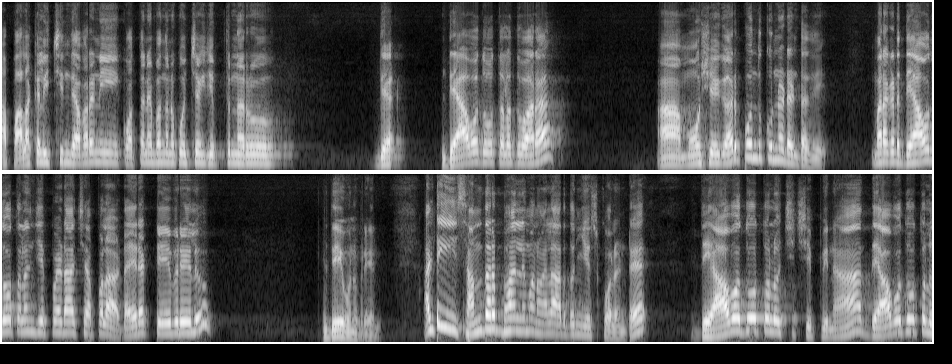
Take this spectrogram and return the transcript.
ఆ పలకలు ఇచ్చింది ఎవరని? కొత్త నిబంధనకు వచ్చాక చెప్తున్నారు. దే దేవదూతల ద్వారా మోషే గారు పొందుకున్నాడంట అది. మరి అక్కడ దేవదూతలని చెప్పాడా చెప్పలా? డైరెక్ట్ ఏవరేలు దేవుని వ్రేలు అంటే ఈ సందర్భాన్ని మనం ఎలా అర్థం చేసుకోవాలంటే దేవదూతలు వచ్చి చెప్పినా దేవదూతలు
